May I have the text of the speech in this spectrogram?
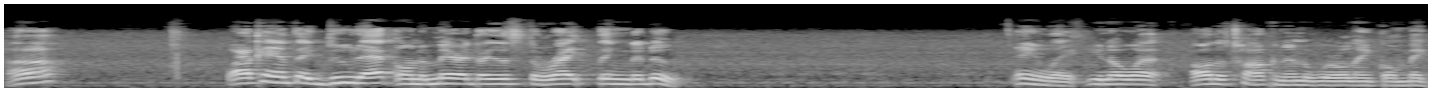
Huh? Why can't they do that on the merit that it's the right thing to do? Anyway, you know what? All the talking in the world ain't gonna make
